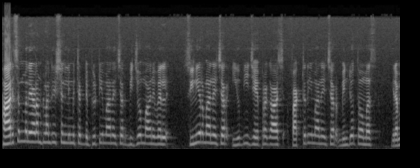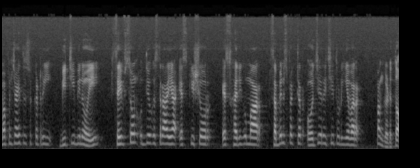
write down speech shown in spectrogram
Harrison Malayalam plantation limited deputy manager Biju Manuel senior manager U B Jayaprakash factory manager Bindo Thomas ഗ്രാമപഞ്ചായത്ത് secretary B T Binoy safe zone ഉദ്യോഗസ്ഥരായ S Kishore S Harikumar sub inspector O J Richie തുടങ്ങിയവർ പങ്കെടുത്തു.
